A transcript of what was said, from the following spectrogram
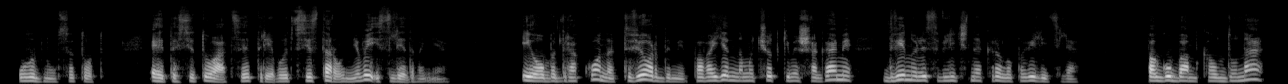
— улыбнулся тот. «Эта ситуация требует всестороннего исследования». И оба дракона твердыми, по-военному четкими шагами двинулись в личное крыло повелителя. По губам колдуна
